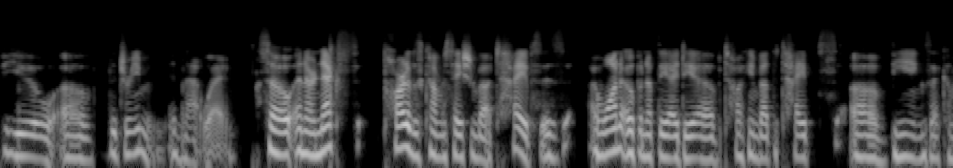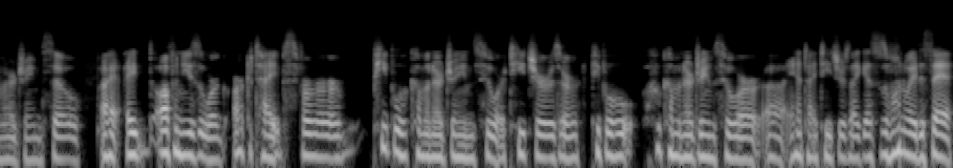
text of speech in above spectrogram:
view of the dream in that way. So, in our next part of this conversation about types is I want to open up the idea of talking about the types of beings that come in our dreams. So I, I often use the word archetypes for people who come in our dreams who are teachers or people who, who come in our dreams who are uh, anti teachers, I guess is one way to say it.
